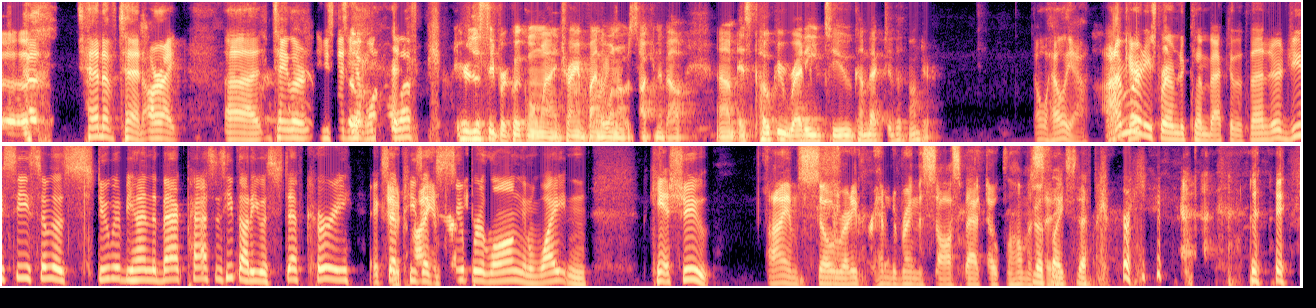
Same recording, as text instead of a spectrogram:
Ten of ten. All right. Uh, Tayler, you said you have one more left. Here's a super quick one when I try and find the one I was talking about. Um, is Poku ready to come back to the Thunder? Oh hell yeah! I don't I'm care. ready for him to come back to the Thunder. Do you see some of those stupid behind the back passes? He thought he was Steph Curry, except Dude, he's I like am ready. super long and white and can't shoot. I am so ready for him to bring the sauce back to Oklahoma Just City. like Steph Curry.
